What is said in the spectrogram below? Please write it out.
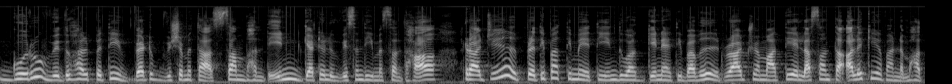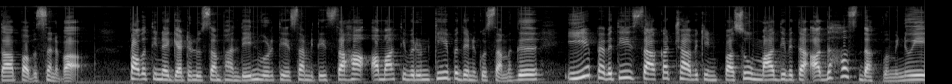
ගුරු විදුහල්පති වැටු විෂමතා සම්බන්ධයෙන් ගැටලු විසඳීම සඳහා රජය ප්‍රතිපත්තිමය තීන්දුවක් ගෙන ඇති බව රාජ්‍ය අමාත්‍ය ලසන්ත අලකියවන්න මහතා පවසනවා. පවතින ගැටලු සම්බන්ධයෙන් වෘත්තීය සමිති සහ අමාත්‍යවරුන් කිහිප දෙනෙකු සමග ඊයේ පැවති සාකච්ඡාවකින් පසු මාධ්‍ය වෙත අදහස් දක්වමිනුයි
